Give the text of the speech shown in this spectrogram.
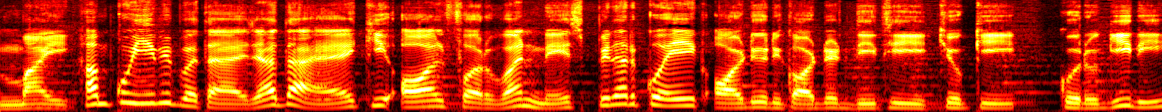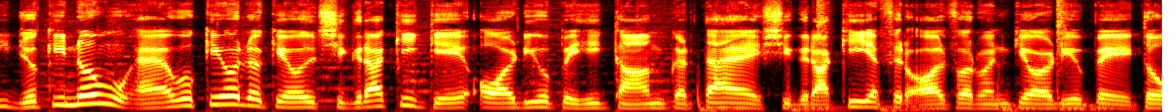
माइक हमको ये भी बताया जाता है की ऑल फॉर वन ने स्पिनर को एक ऑडियो रिकॉर्डेड दी थी, क्योंकि कुरुगिरी, जो कि नोमू है, वो केवल और केवल शिगराकी के ऑडियो पे ही काम करता है। शिगराकी या फिर ऑल फॉर वन के ऑडियो पे। तो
